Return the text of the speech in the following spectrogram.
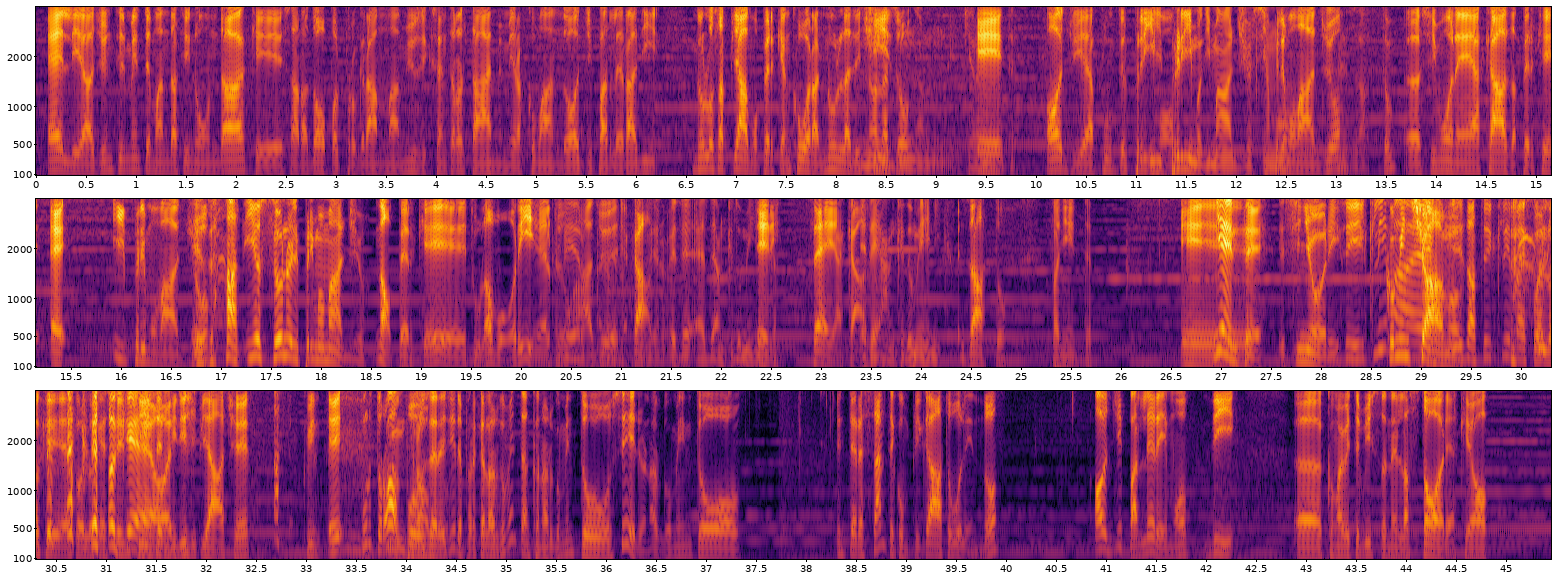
Ellie ha gentilmente mandato in onda, che sarà dopo al programma Music Central Time. Mi raccomando, oggi parlerà di... Non lo sappiamo perché ancora non l'ha Non la- deciso. non- chiaramente. Oggi è appunto il primo. Il primo di maggio siamo... primo maggio. Esatto. Eh, Simone è a casa perché è il primo maggio. Esatto, io sono il primo maggio. No, perché tu lavori e il È primo vero, maggio è eri vero, a casa. vero. Ed, è, ed è anche domenica. Eri, sei a casa. Ed è anche domenica. Esatto, fa niente. E... Niente, signori. Sì, il clima Cominciamo. è- esatto, il clima è quello che, è quello che Quello che sentite, mi oggi. dispiace. Quindi- e purtroppo troppo. oserei dire perché l'argomento è anche un argomento serio, un argomento interessante e complicato volendo. Oggi parleremo di, eh, come avete visto nella storia che ho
